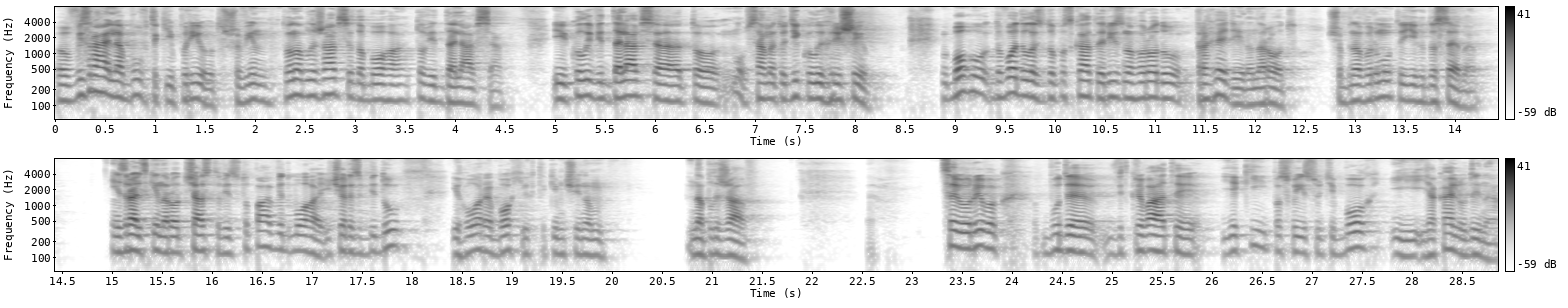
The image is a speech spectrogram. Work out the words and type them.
В Ізраїля був такий період, що він то наближався до Бога, то віддалявся. І коли віддалявся, то ну, саме тоді, коли грішив. Богу доводилось допускати різного роду трагедії на народ, щоб навернути їх до себе. Ізраїльський народ часто відступав від Бога, і через біду і горе Бог їх таким чином наближав. Цей уривок буде відкривати, який по своїй суті Бог і яка людина.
